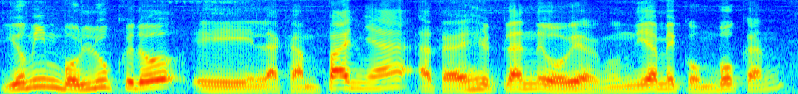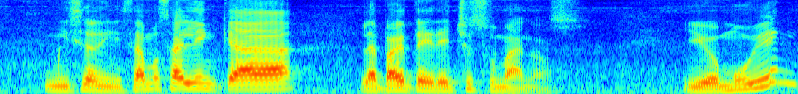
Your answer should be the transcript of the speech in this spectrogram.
Yo me involucro eh, en la campaña a través del plan de gobierno. Un día me convocan y me dicen, necesitamos a alguien que haga la parte de derechos humanos. Y yo, muy bien,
